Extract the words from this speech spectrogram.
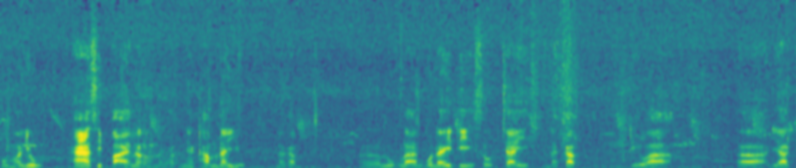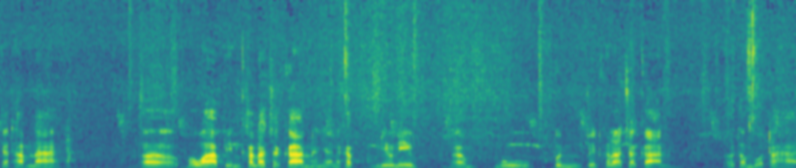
ผมอายุห้าสิบปลายแล้วนะครับยังทำได้อยู่นะครับเอ่อลูกหลานคนใดที่สนใจนะครับ ที่ว่าเอ่ออยากจะทำนาเอ่อเพราะว่าเป็นข้าราชการอะไรอย่างนะครับเดี๋ยวนี้เอ่อหมูเป็นเป็นข้าราชการเอ่อตำรวจทหาร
